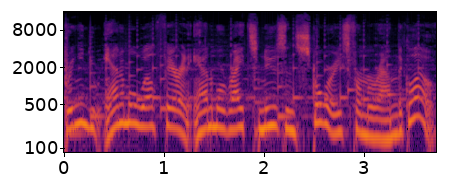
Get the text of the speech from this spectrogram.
bringing you animal welfare and animal rights news and stories from around the globe.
